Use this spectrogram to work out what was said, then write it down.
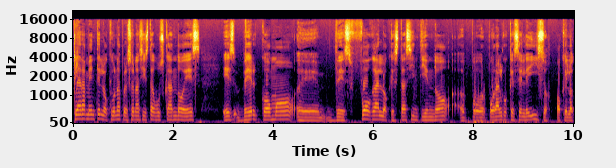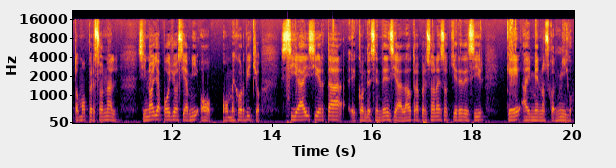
claramente lo que una persona sí está buscando es es ver cómo eh, desfoga lo que está sintiendo uh, por, por algo que se le hizo o que lo tomó personal. Si no hay apoyo hacia mí, o, o mejor dicho, si hay cierta eh, condescendencia a la otra persona, eso quiere decir que hay menos conmigo.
